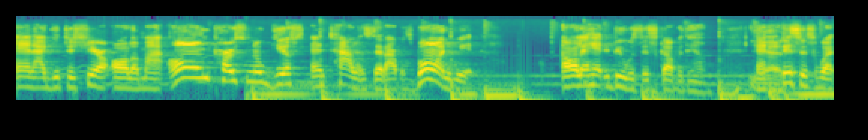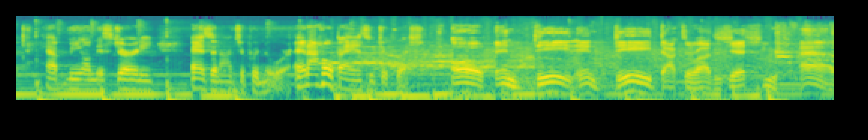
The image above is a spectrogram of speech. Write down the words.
and I get to share all of my own personal gifts and talents that I was born with. All I had to do was discover them. Yes. And this is what helped me on this journey as an entrepreneur. And I hope I answered your question. Oh, indeed, indeed, Dr. Rogers. Yes, you have.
